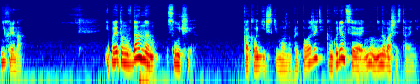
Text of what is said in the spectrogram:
ни хрена. И поэтому в данном случае как логически можно предположить, конкуренция ну, не на вашей стороне.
